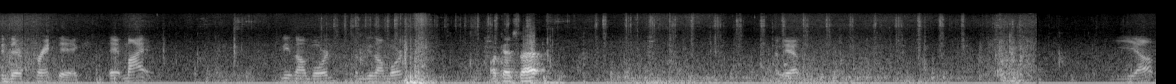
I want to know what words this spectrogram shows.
Dude, they're frantic. It might. Somebody's on board. Somebody's on board. I'll catch that. Yep. Yep.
